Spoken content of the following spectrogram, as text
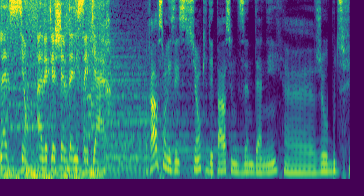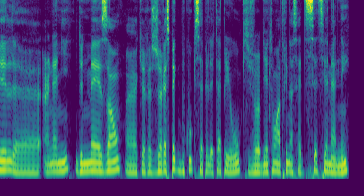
l'addition avec le chef Danny Saint-Pierre. Rares sont les institutions qui dépassent une dizaine d'années. Euh, J'ai au bout du fil euh, un ami d'une maison euh, que je respecte beaucoup qui s'appelle le Tapéo, qui va bientôt entrer dans sa 17e année.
